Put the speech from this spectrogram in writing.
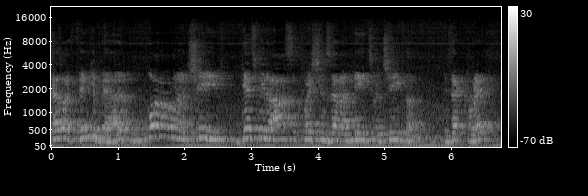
as I think about it, what I want to achieve gets me to ask the questions that I need to achieve them. Is that correct?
